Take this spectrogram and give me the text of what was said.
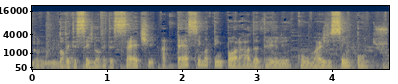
96-97, a décima temporada dele com mais de 100 pontos.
